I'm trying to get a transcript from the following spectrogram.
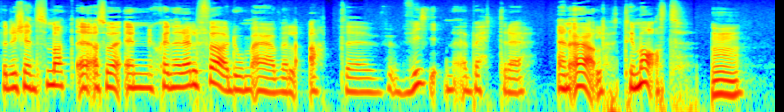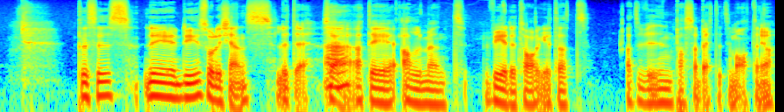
För det känns som att eh, alltså, en generell fördom är väl att eh, vin är bättre än öl till mat. Mm. Precis, det, det är så det känns lite. Så här. Att det är allmänt vedertaget att, att vin passar bättre till maten. Ja.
